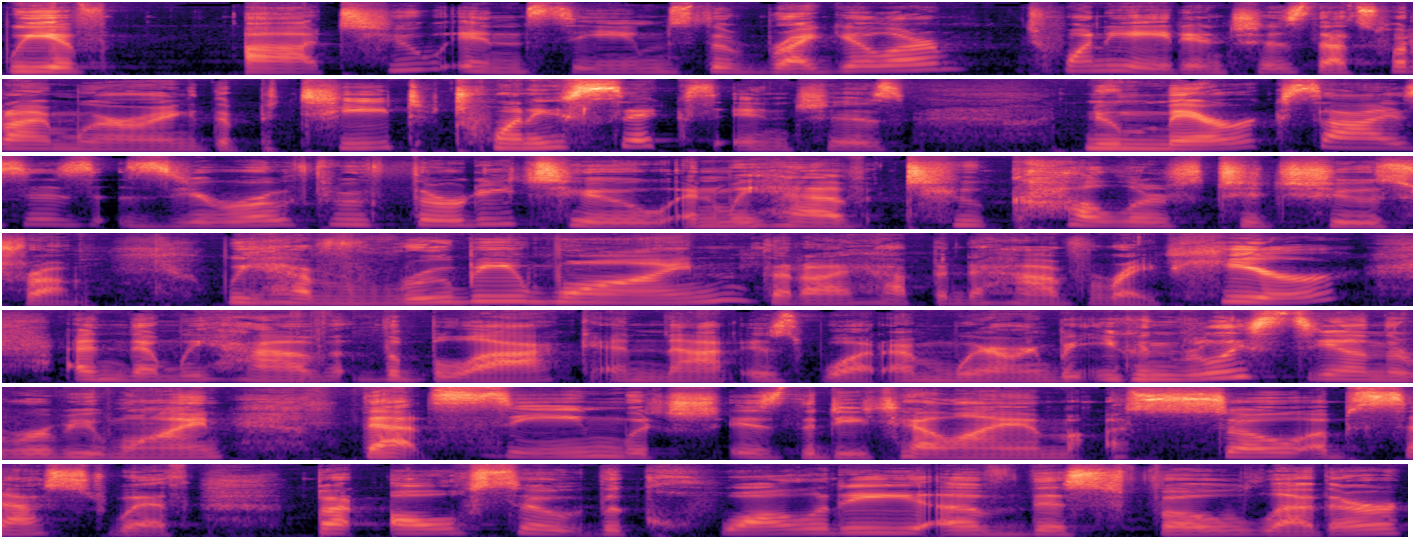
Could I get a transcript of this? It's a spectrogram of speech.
We have uh, two inseams, the regular 28 inches, that's what I'm wearing, the petite 26 inches, numeric sizes 0 through 32, and we have two colors to choose from. We have ruby wine that I happen to have right here, and then we have the black, and that is what I'm wearing. But you can really see on the ruby wine that seam, which is the detail I am so obsessed with, but also the quality of this faux leather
